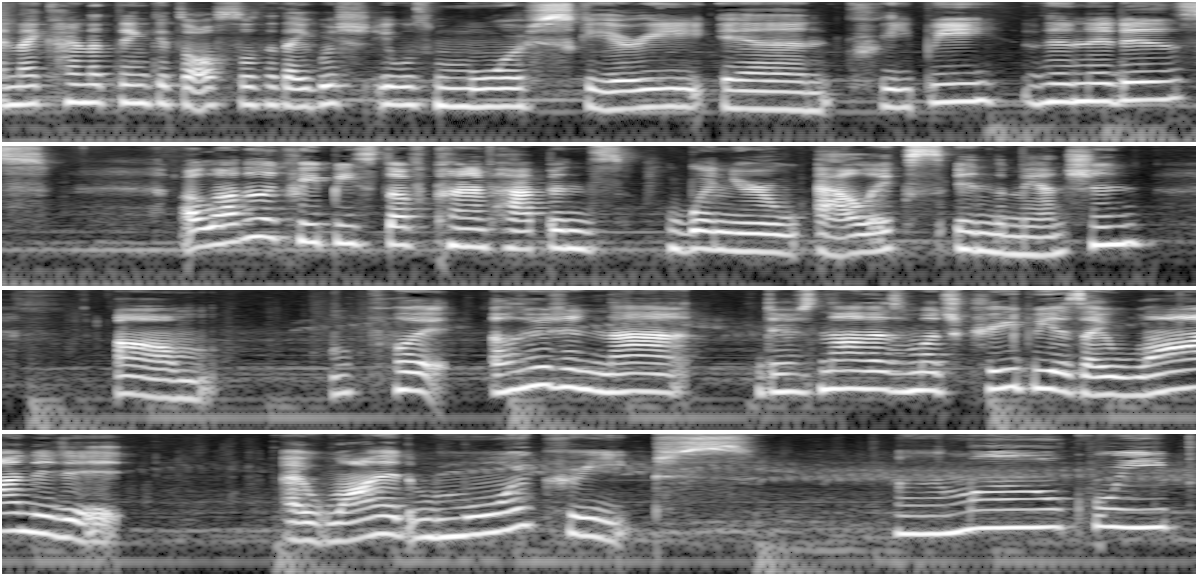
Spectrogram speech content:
And I kind of think it's also that I wish it was more scary and creepy than it is. A lot of the creepy stuff kind of happens when you're Alex in the mansion. Um, but other than that, there's not as much creepy as I wanted it. I wanted more creeps. I'm a creep.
